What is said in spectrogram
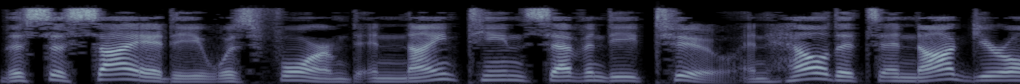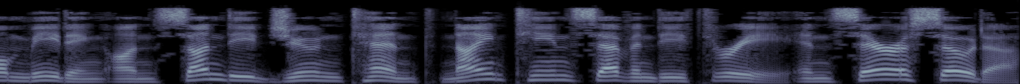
The Society was formed in 1972 and held its inaugural meeting on Sunday, June 10, 1973 in Sarasota,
